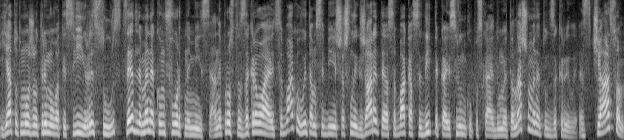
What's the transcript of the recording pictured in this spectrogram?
Я тут можу отримувати свій ресурс. Це для мене комфортне місце, а не просто закривають собаку. Ви там собі шашлик жарите, а собака сидить така і слюнку пускає. Думає, та на що мене тут закрили? З часом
